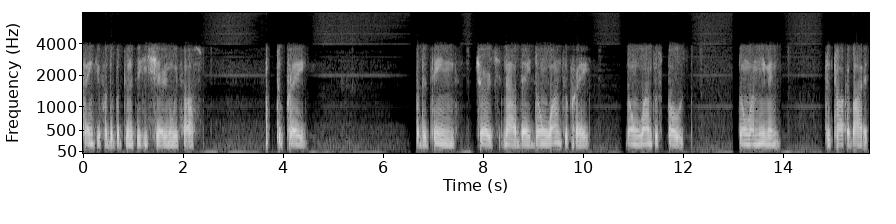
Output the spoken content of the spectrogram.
Thank you for the opportunity he's sharing with us to pray for the things church nowadays don't want to pray, don't want to expose, don't want even to talk about it.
